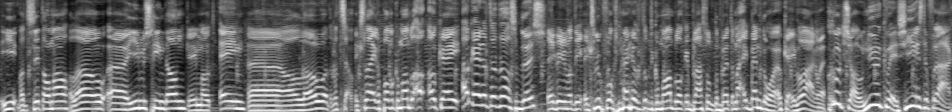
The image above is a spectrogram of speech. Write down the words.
hier, wat is dit allemaal? Hallo? Uh, hier misschien dan. Game Mode 1. hallo? Wat, wat zou... Ik hier op mijn command blok. Oh, oké. Oké, dat, was hem dus. Ik weet niet wat die... Ik sloeg volgens mij altijd op de command blok in plaats van op de button. Maar ik ben door. Oké, waar waren we? Goed zo. Nu een quiz. Hier is de vraag.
